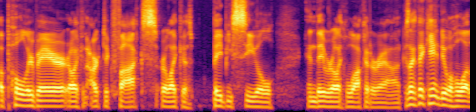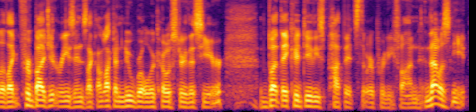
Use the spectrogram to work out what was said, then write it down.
a polar bear or like an arctic fox or like a baby seal and they were like walking around. Because like they can't do a whole lot of like for budget reasons like I'm like a new roller coaster this year but they could do these puppets that were pretty fun and that was neat.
